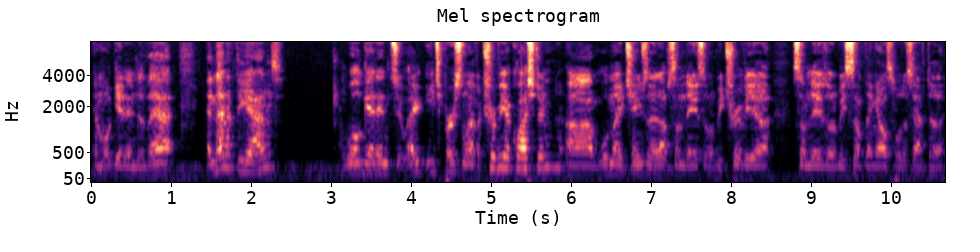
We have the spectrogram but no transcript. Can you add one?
and we'll get into that. And then at the end, we'll get into, each person will have a trivia question. Uh, we might change that up. Some days it'll be trivia, some days it'll be something else. We'll just have to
